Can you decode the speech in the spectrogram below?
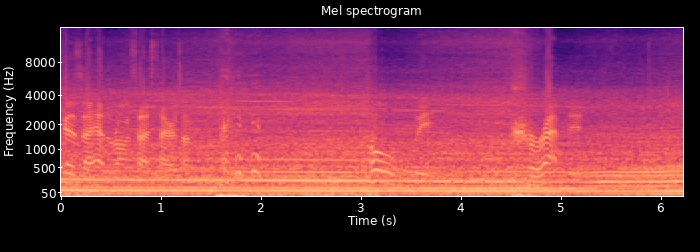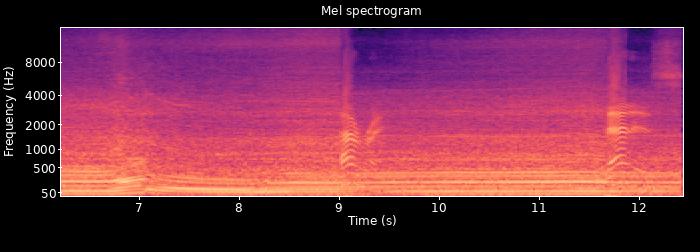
because I had the wrong size tires on. Holy crap, dude. Alright. That is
